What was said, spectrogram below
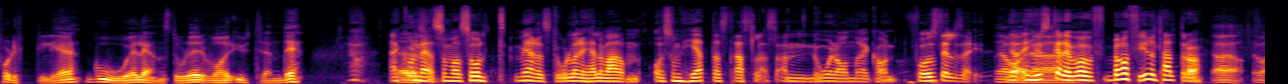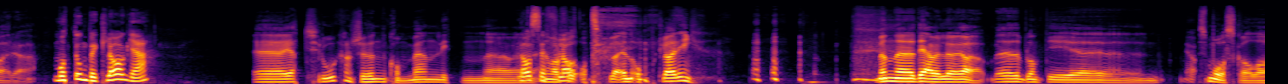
folkelige, gode lenestoler var utrendy. Ekornes som har solgt mer stoler i hele verden, og som heter Stressless enn noen andre kan forestille seg. Ja, var, jeg husker det var bra fyr i teltet da. Ja, ja, det var eh, Måtte hun beklage? Eh, Jeg tror kanskje hun kom med en liten eh, La oss se en, i hvert fall flat. oppkla en oppklaring. Men eh, det er vel ja, ja, blant de eh, Ja. småskala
